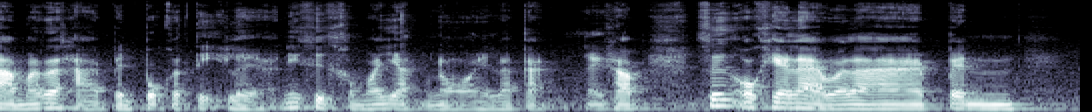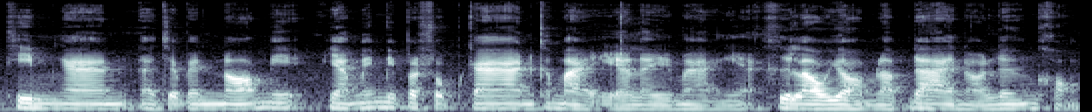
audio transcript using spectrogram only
ตามมาตรฐานเป็นปกติเลย นี่คือคำว่าอย่างน้อยแล้วกันนะครับ ซึ่งโอเคแหละเวลาเป็น ทีมงานอาจจะเป็นน้องมียังไม่มีประสบการณ์ใหม่อะไรมาเงี้ยคือเรายอมรับได้เนาะเรื่องของ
